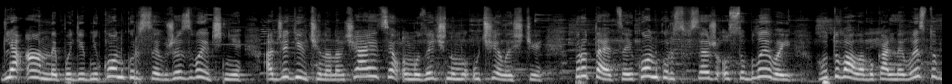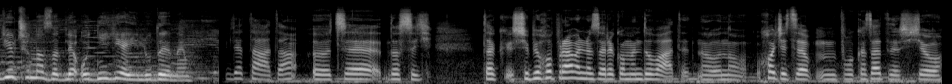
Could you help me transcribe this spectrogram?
Для Анни подібні конкурси вже звичні, адже дівчина навчається у музичному училищі. Проте цей конкурс все ж особливий. Готувала вокальний виступ дівчина задля однієї людини. Для тата е, це досить так, щоб його правильно зарекомендувати. Ну, ну, хочеться показати, що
